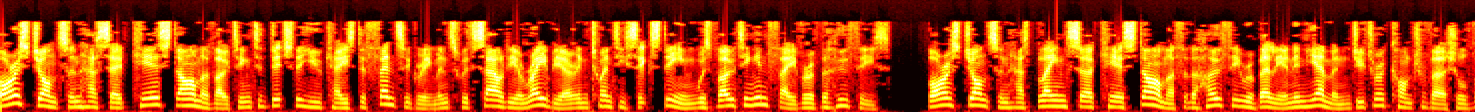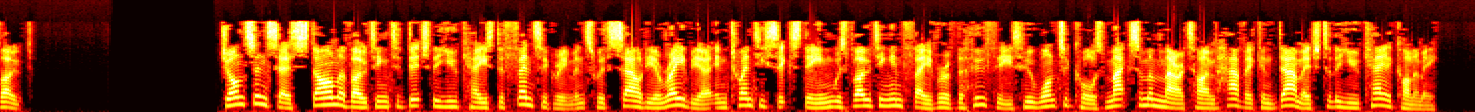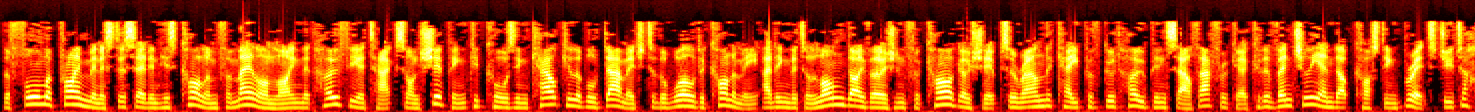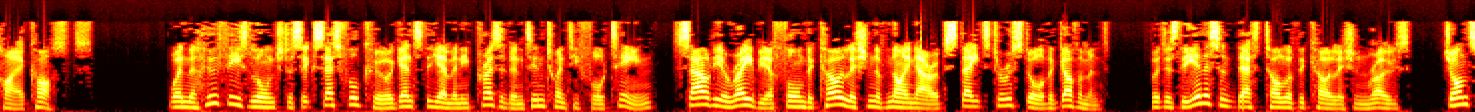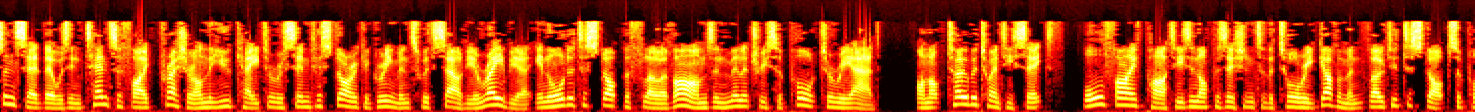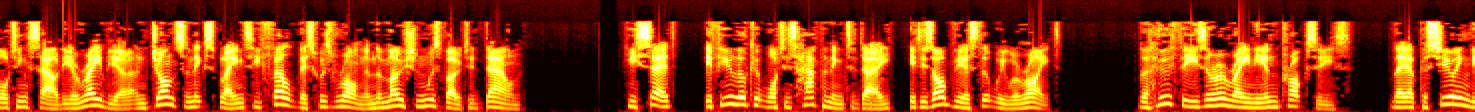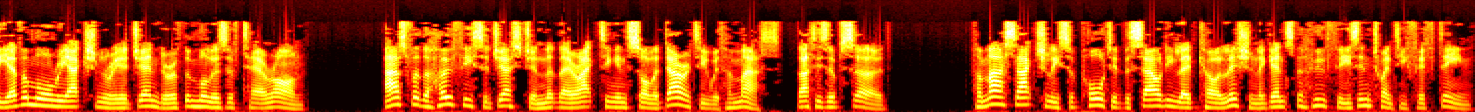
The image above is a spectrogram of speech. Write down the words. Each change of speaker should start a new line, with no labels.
Boris Johnson has said Keir Starmer voting to ditch the UK's defence agreements with Saudi Arabia in 2016 was voting in favour of the Houthis. Boris Johnson has blamed Sir Keir Starmer for the Houthi rebellion in Yemen due to a controversial vote. Johnson says Starmer voting to ditch the UK's defence agreements with Saudi Arabia in 2016 was voting in favour of the Houthis who want to cause maximum maritime havoc and damage to the UK economy. The former Prime Minister said in his column for Mail Online that Houthi attacks on shipping could cause incalculable damage to the world economy adding that a long diversion for cargo ships around the Cape of Good Hope in South Africa could eventually end up costing Brits due to higher costs. When the Houthis launched a successful coup against the Yemeni president in 2014, Saudi Arabia formed a coalition of nine Arab states to restore the government. But as the innocent death toll of the coalition rose, Johnson said there was intensified pressure on the UK to rescind historic agreements with Saudi Arabia in order to stop the flow of arms and military support to Riyadh. On October 26, all five parties in opposition to the Tory government voted to stop supporting Saudi Arabia and Johnson explains he felt this was wrong and the motion was voted down. He said, if you look at what is happening today, it is obvious that we were right. The Houthis are Iranian proxies. They are pursuing the ever more reactionary agenda of the mullahs of Tehran. As for the Houthi suggestion that they are acting in solidarity with Hamas, that is absurd. Hamas actually supported the Saudi-led coalition against the Houthis in 2015.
